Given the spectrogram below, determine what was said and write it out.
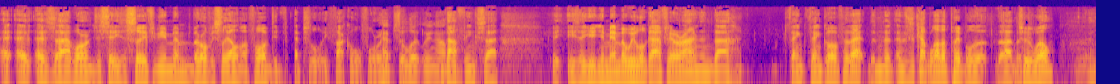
as uh, Warren just said, he's a CFMU member, but obviously Element 5 did absolutely fuck all for him. Absolutely nothing. Nothing. So he's a union member. We look after our own, and uh, thank thank God for that. And, and there's a couple other people that, that aren't too well. A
